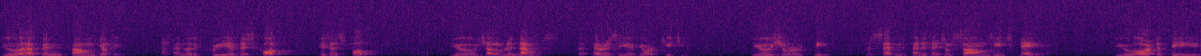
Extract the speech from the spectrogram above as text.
you have been found guilty, and the decree of this court is as follows. You shall renounce the heresy of your teaching. You shall repeat the seven penitential psalms each day. You are to be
